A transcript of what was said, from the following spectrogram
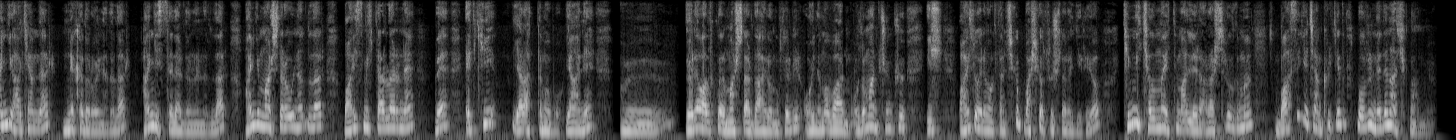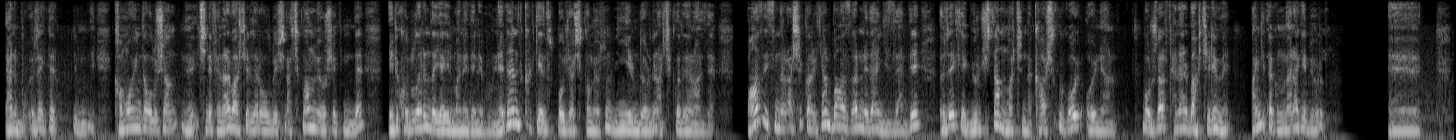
Hangi hakemler ne kadar oynadılar? Hangi sitelerden oynadılar? Hangi maçlara oynadılar? Bahis miktarları ne? Ve etki yarattı mı bu? Yani e, görev aldıkları maçlar dahil olmak üzere bir oynama var mı? O zaman çünkü iş bahis oynamaktan çıkıp başka suçlara giriyor. Kimlik çalınma ihtimalleri araştırıldı mı? Bahsi geçen 47 futbolcu neden açıklanmıyor? Yani bu özellikle kamuoyunda oluşan e, içinde Fenerbahçeliler olduğu için açıklanmıyor şeklinde dedikoduların da yayılma nedeni bu. Neden 47 futbolcu açıklamıyorsun 1024'ün açıkladığın halde? Bazı isimler açıklanırken bazıları neden gizlendi? Özellikle Gürcistan maçında karşılıklı gol oynayan futbolcular Fenerbahçeli mi? Hangi takım merak ediyoruz. E,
